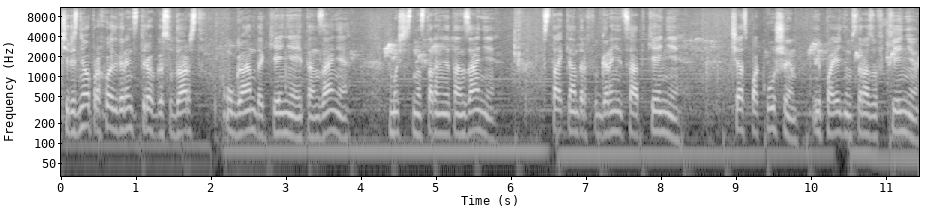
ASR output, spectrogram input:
через него проходит граница трех государств, Уганда, Кения и Танзания. Мы сейчас на стороне Танзании, в 100 километров граница от Кении. Сейчас покушаем и поедем сразу в Кению.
